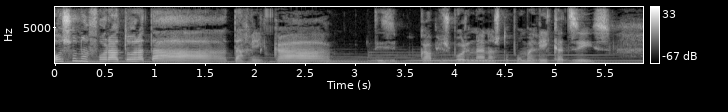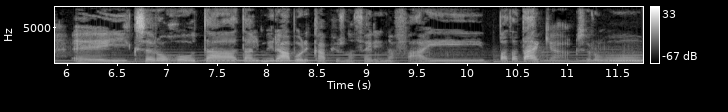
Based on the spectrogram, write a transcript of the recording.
Όσον αφορά τώρα τα, τα γλυκά, κάποιος μπορεί να είναι, το πούμε, γλυκατζής ε, ή ξέρω εγώ τα, τα αλμυρά, μπορεί κάποιος να θέλει να φάει πατατάκια, ξέρω εγώ,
